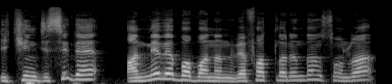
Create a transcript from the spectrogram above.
İkincisi de anne ve babanın vefatlarından sonra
